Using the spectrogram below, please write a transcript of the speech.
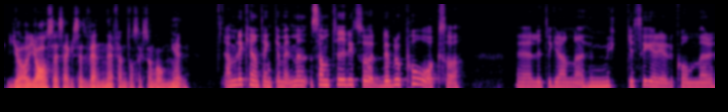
jag, jag har säkert sett Vänner 15-16 gånger. Ja, men det kan jag tänka mig. Men samtidigt så, det beror på också eh, lite grann hur mycket serier det kommer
